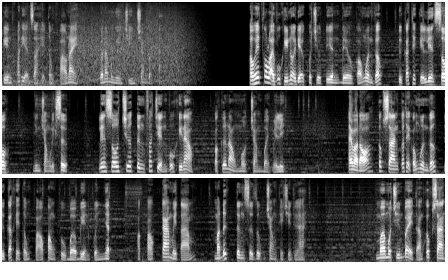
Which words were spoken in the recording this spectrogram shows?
tiên phát hiện ra hệ thống pháo này vào năm 1978. Hầu hết các loại vũ khí nội địa của Triều Tiên đều có nguồn gốc từ các thiết kế Liên Xô, nhưng trong lịch sử, Liên Xô chưa từng phát triển vũ khí nào có cỡ nòng 170 ly. Thay vào đó, cốc san có thể có nguồn gốc từ các hệ thống pháo phòng thủ bờ biển của Nhật hoặc pháo K-18 mà Đức từng sử dụng trong Thế chiến thứ hai. M1978 cốc san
